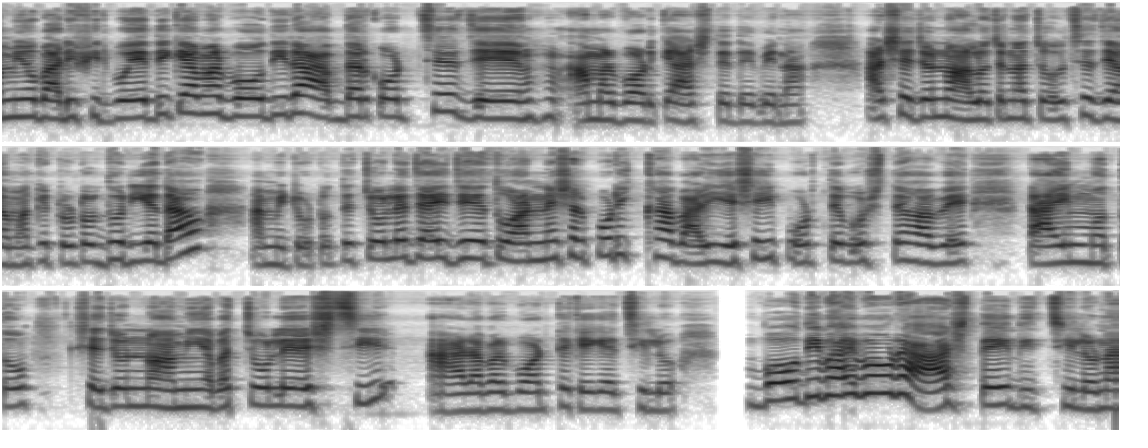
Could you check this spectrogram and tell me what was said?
আমিও বাড়ি ফিরবো। এদিকে আমার বৌদিরা আবদার করছে যে, আমার বরকে আসতে দেবে না, আর সেজন্য আলোচনা চলছে যে, আমাকে টোটো ধরিয়ে দাও, আমি টোটোতে চলে যাই, যেহেতু অন্বেষার পরীক্ষা, বাড়ি এসেই পড়তে বসতে হবে টাইম মতো, সেজন্য আমি আবার চলে এসেছি, আর আবার বর থেকে গেছিল। বৌদি ভাই বউরা আসতেই দিচ্ছিল না,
